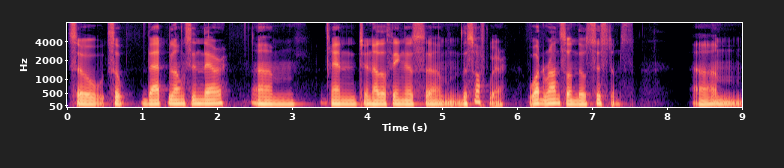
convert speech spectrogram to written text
so, so that belongs in there. Um, and another thing is um, the software. What runs on those systems? Um,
